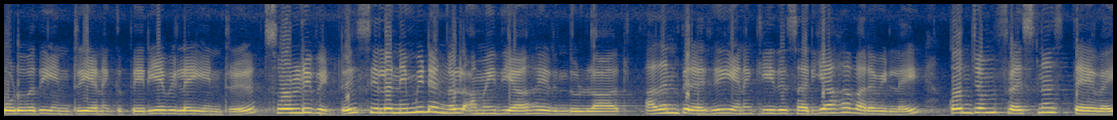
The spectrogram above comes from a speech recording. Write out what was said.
போடுவது என்று எனக்கு தெரியவில்லை என்று சொல்லிவிட்டு சில நிமிடங்கள் அமைதியாக இருந்துள்ளார். அதன் பிறகு எனக்கு இது சரியாக வரவில்லை. கொஞ்சம் ஃப்ரெஷ்னஸ் தேவை.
